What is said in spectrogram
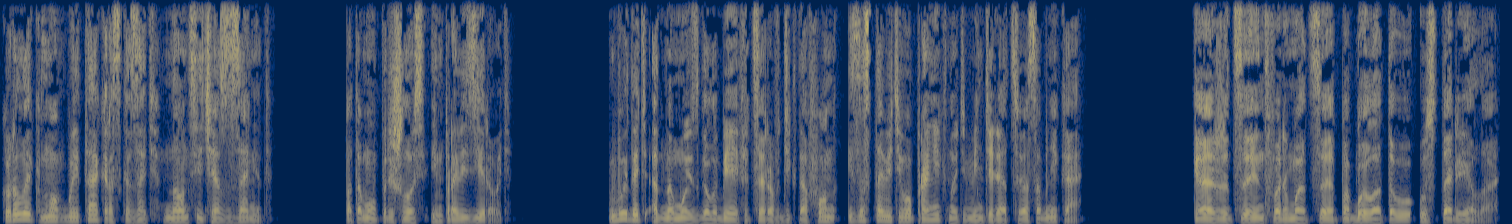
Курлык мог бы и так рассказать, но он сейчас занят, потому пришлось импровизировать. Выдать одному из голубей офицеров диктофон и заставить его проникнуть в вентиляцию особняка. «Кажется, информация по Булатову устарела»,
